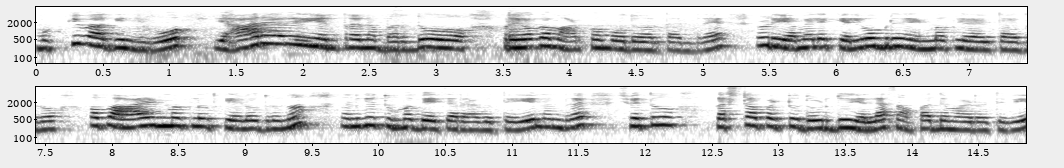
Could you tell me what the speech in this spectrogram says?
ಮುಖ್ಯವಾಗಿ ನೀವು ಯಾರ್ಯಾರು ಈ ಯಂತ್ರನ ಬರೆದು ಪ್ರಯೋಗ ಮಾಡ್ಕೊಬೋದು ಅಂತಂದರೆ ನೋಡಿ, ಆಮೇಲೆ ಕೆಲವೊಬ್ಬರು ಹೆಣ್ಮಕ್ಳು ಹೇಳ್ತಾಯಿದ್ರು ಪಾಪ ಆ ಹೆಣ್ಮಕ್ಳು ಕೇಳಿದ್ರು ನನಗೆ ತುಂಬ ಬೇಜಾರಾಗುತ್ತೆ. ಏನಂದರೆ, ಶ್ವೇತು, ಕಷ್ಟಪಟ್ಟು ದುಡ್ದು ಎಲ್ಲ ಸಂಪಾದನೆ ಮಾಡಿರ್ತೀವಿ.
